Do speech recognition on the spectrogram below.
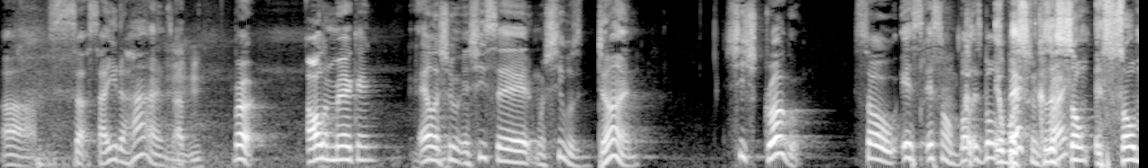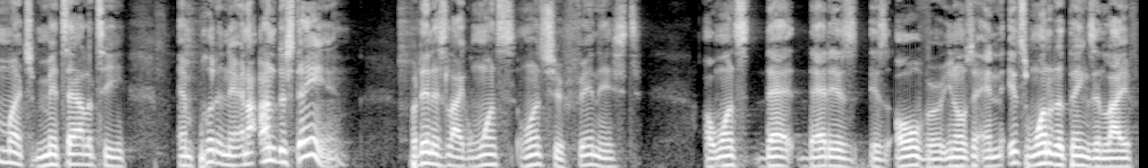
Um, Sa- Saida Hines, I- bro, All American LSU, and she said when she was done, she struggled. So it's it's on both it's both it was because right? it's so it's so much mentality and put in there, and I understand. But then it's like once once you're finished, or once that that is is over, you know what I'm saying. And it's one of the things in life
